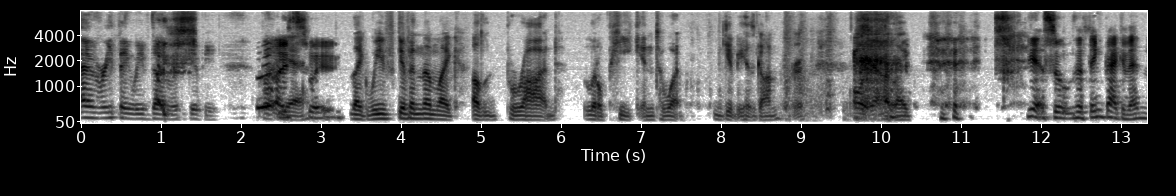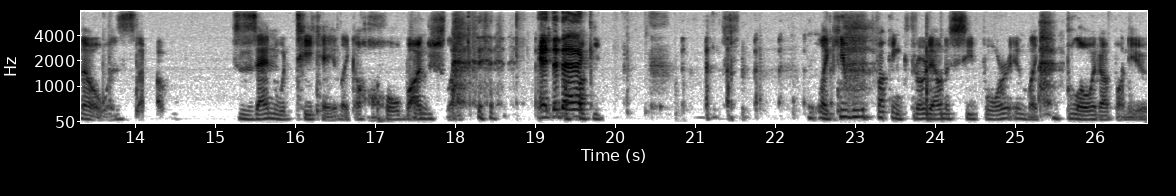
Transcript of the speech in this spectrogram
everything we've done with Gibby. But I Yeah. swear. like we've given them like a broad little peek into what Gibby has gone through. oh yeah, like Yeah, so the thing back then though was um, Zen would TK like a whole bunch, like hit the deck. fucking- like he would fucking throw down a C4 and like blow it up on you.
